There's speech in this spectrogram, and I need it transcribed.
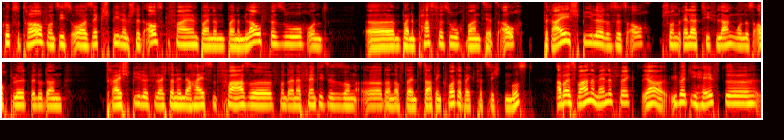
guckst du drauf und siehst, oh, sechs Spiele im Schnitt ausgefallen bei einem, bei einem Laufversuch und äh, bei einem Passversuch waren es jetzt auch drei Spiele, das ist jetzt auch schon relativ lang und ist auch blöd, wenn du dann drei Spiele vielleicht dann in der heißen Phase von deiner Fantasy-Saison äh, dann auf deinen Starting Quarterback verzichten musst. Aber es waren im Endeffekt, ja, über die Hälfte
